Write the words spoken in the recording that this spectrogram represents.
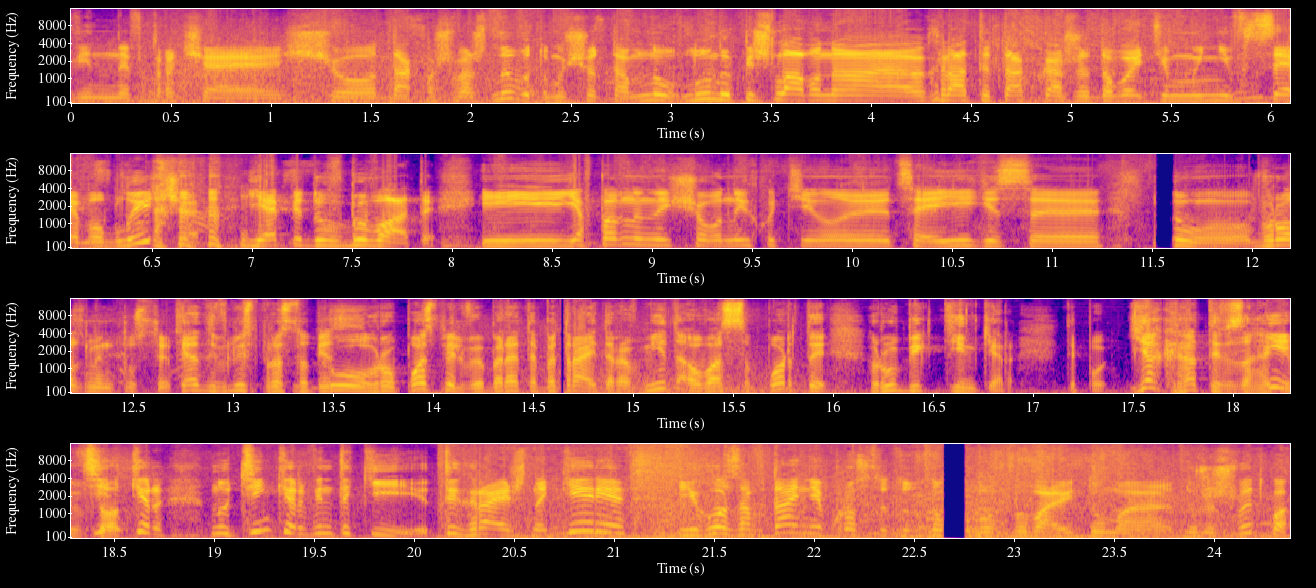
він не втрачає, що також важливо, тому що там, ну, Луна пішла вона грати так, каже, давайте мені все в обличчя, я піду вбивати. І я впевнений, що вони хотіли цей Аєгіс е, ну, в розмін пустити. Я дивлюсь просто Без- другу гру поспіль, ви берете Бетрайдера в мід, а у вас саппорти Рубік Тінкер. Типу, як грати взагалі Ні, в? Тінкер, ну Тінкер він такий. Ти граєш на кері, його завдання просто тут знову вбивають, дума дуже швидко.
